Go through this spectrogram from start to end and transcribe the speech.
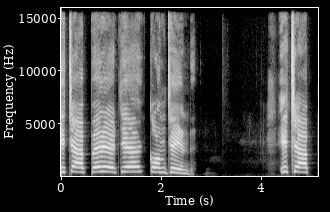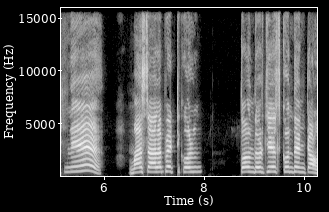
ఈ చేప పేరు ఏంటి కామ్ చేయండి ఈ చేపని మసాలా పెట్టుకొని తొందర చేసుకొని తింటాం.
